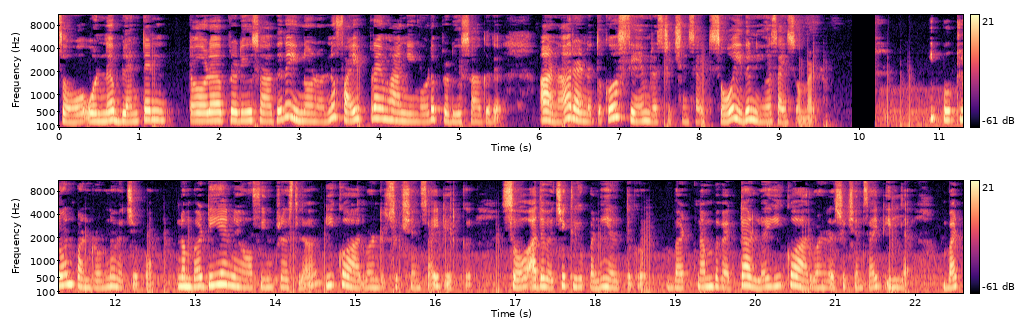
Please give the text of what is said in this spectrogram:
ஸோ ஒன்று பிளண்ட் டென்ட்டோட ப்ரொடியூஸ் ஆகுது இன்னொன்று ஒன்று ஃபைவ் ப்ரைம் ஹேங்கிங்கோட ப்ரொடியூஸ் ஆகுது. ஆனால் ரெண்டுத்துக்கும் சேம் ரெஸ்ட்ரிக்ஷன் சைட் ஸோ இது நியோசைசோமர் இப்போ க்ளோன் பண்ணுறோம்னு வச்சுப்போம். நம்ம டிஎன்ஏ ஆஃப் இன்ட்ரெஸ்ட்டில் Eco R one restriction site இருக்குது ஸோ அதை வச்சு க்ளீவ் பண்ணி எடுத்துக்கிறோம். பட் நம்ம வெக்டாரில் Eco R one restriction site இல்லை. பட்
